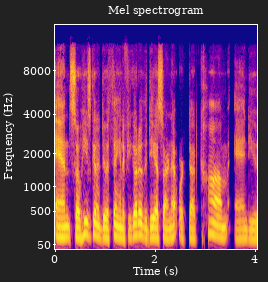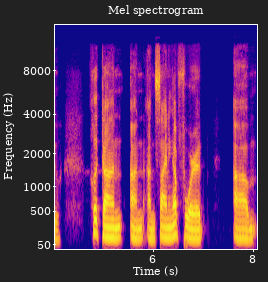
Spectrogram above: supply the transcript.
and so he's going to do a thing. And if you go to the dsrnetwork.com and you click on on on signing up for it, um,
